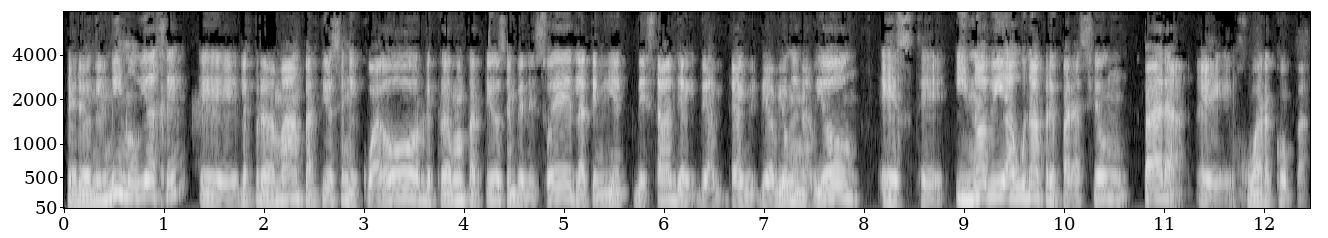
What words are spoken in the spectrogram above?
pero en el mismo viaje eh, les programaban partidos en Ecuador, les programaban partidos en Venezuela, tenían, estaban de, de avión en avión, este, y no había una preparación para eh, jugar Copa.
